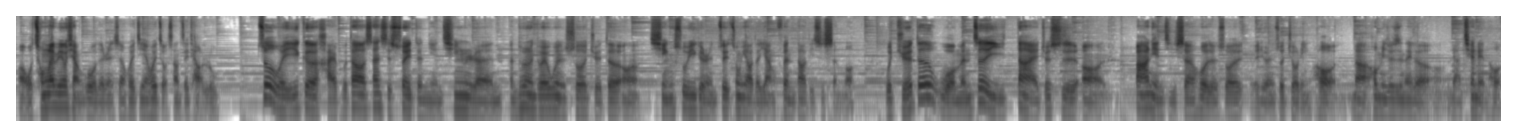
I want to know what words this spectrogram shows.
啊！我从来没有想过我的人生会今天会走上这条路。作为一个还不到三十岁的年轻人，很多人都会问说，觉得，嗯，形塑一个人最重要的养分到底是什么？我觉得我们这一代就是，嗯，八年级生，或者说有人说九零后，那后面就是那个两千年后，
